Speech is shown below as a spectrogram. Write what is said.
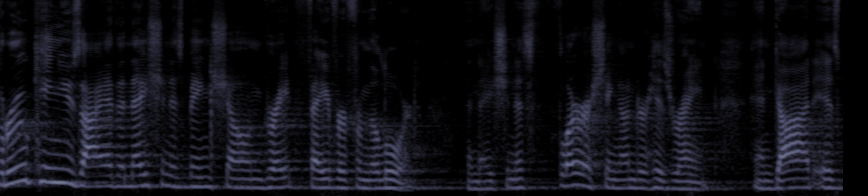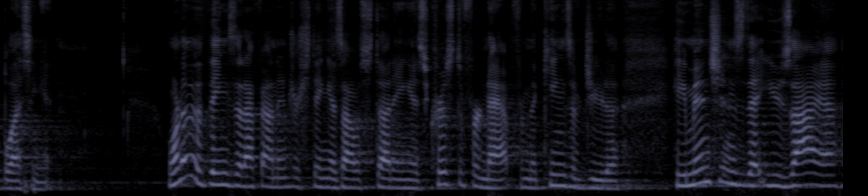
through King Uzziah, the nation is being shown great favor from the Lord. The nation is flourishing under his reign, and God is blessing it. One of the things that I found interesting as I was studying is Christopher Knapp from the Kings of Judah. He mentions that Uzziah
